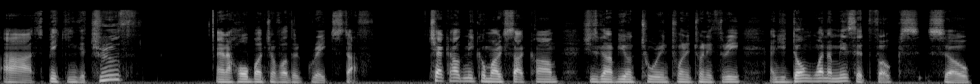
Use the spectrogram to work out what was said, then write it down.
uh, speaking the truth, and a whole bunch of other great stuff. Check out MikoMarks.com. She's going to be on tour in 2023, and you don't want to miss it, folks. So,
